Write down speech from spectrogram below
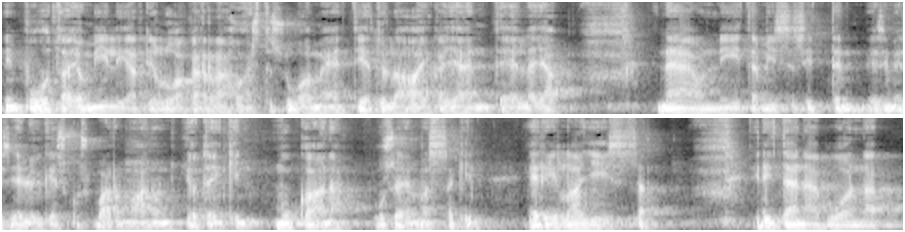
niin puhutaan jo miljardiluokan rahoista Suomeen tietyllä aikajänteellä. Ja nämä on niitä, missä sitten esimerkiksi ely varmaan on jotenkin mukana useammassakin eri lajissa. Eli tänä vuonna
